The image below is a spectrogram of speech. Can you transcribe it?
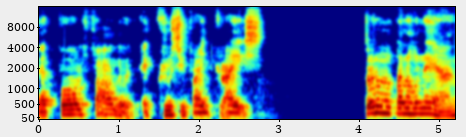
that Paul followed a crucified Christ. So, nung panahon na yan,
